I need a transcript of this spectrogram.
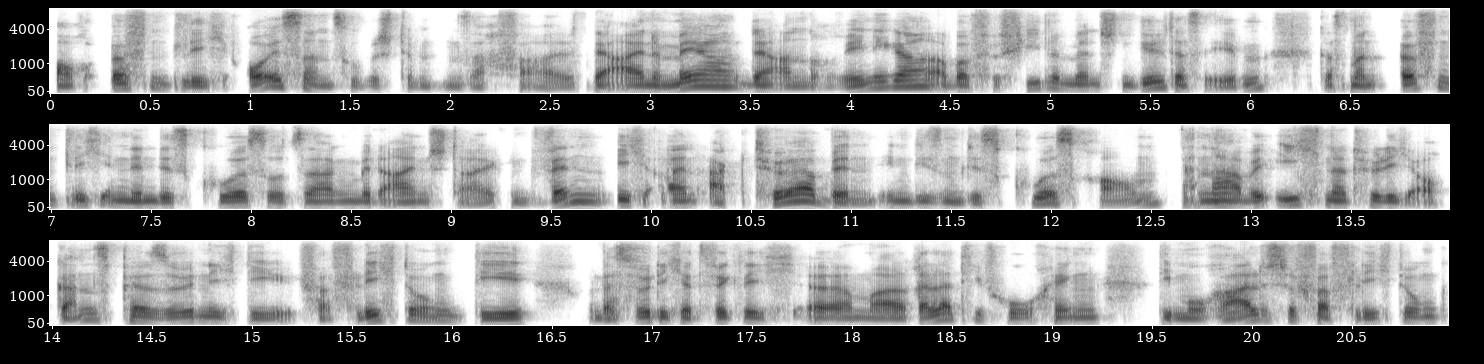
auch öffentlich äußern zu bestimmten Sachverhalten. Der eine mehr, der andere weniger, aber für viele Menschen gilt das eben, dass man öffentlich in den Diskurs sozusagen mit einsteigt. Und wenn ich ein Akteur bin in diesem Diskursraum, dann habe ich natürlich auch ganz persönlich die Verpflichtung, die, und das würde ich jetzt wirklich äh, mal relativ hoch hängen, die moralische Verpflichtung,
